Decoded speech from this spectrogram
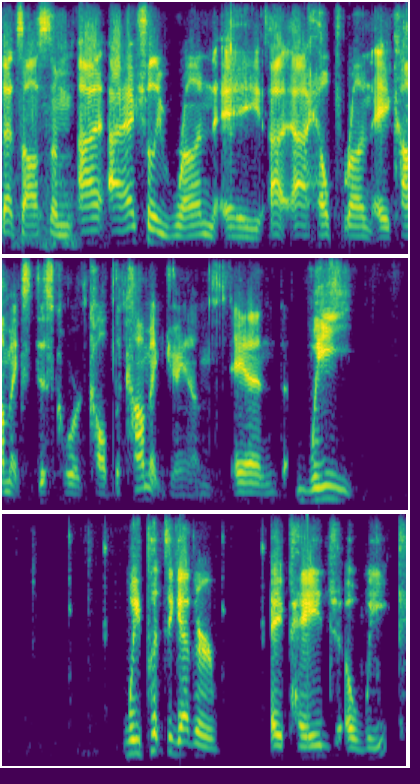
That's awesome. I, I actually run a I, I help run a comics discord called the comic jam and we we put together a page a week.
